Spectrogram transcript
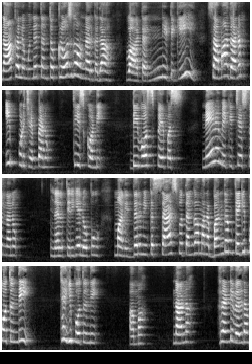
నా కళ్ళ ముందే తనతో క్లోజ్గా ఉన్నారు కదా. వాటన్నిటికీ సమాధానం ఇప్పుడు చెప్పాను. తీసుకోండి. డివోర్స్ పేపర్స్ నేనే మీకు ఇచ్చేస్తున్నాను. నెల తిరిగేలోపు మనిద్దరం ఇంకా శాశ్వతంగా మన బంధం తెగిపోతుంది. తెగిపోతుంది. అమ్మా నాన్న రండి వెళ్దాం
